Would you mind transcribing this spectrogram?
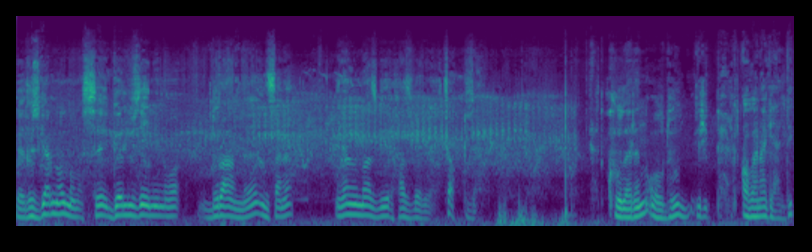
e, rüzgarın olmaması, göl yüzeyinin o durağanlığı insana inanılmaz bir haz veriyor. Çok güzel. Evet, kuğuların olduğu bir alana geldik.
